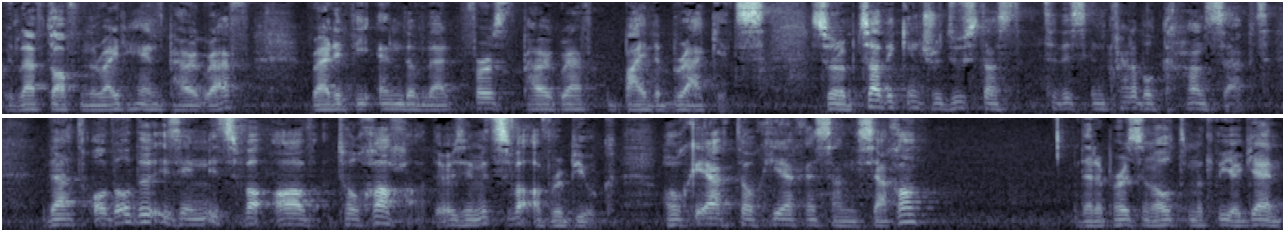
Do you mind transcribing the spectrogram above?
We left off in the right hand paragraph, right at the end of that first paragraph by the brackets. So Rab Tzadik introduced us to this incredible concept that although there is a mitzvah of tochacha, there is a mitzvah of rebuke. That a person ultimately again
